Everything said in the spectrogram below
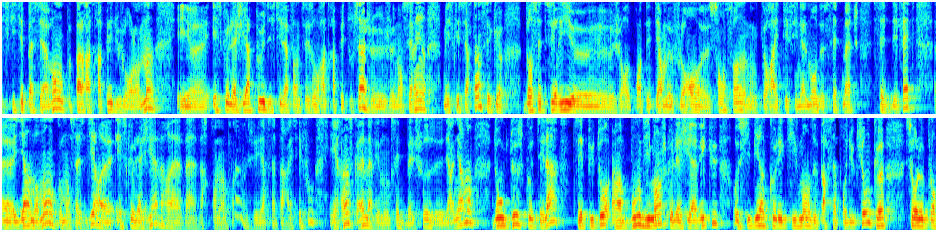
ce qui s'est passé avant, on peut pas le rattraper du jour au lendemain. Et euh, est-ce que la GA peut d'ici la fin de saison rattraper tout ça? Je, je n'en sais rien. Mais ce qui est certain, c'est que dans cette série, euh, je reprends tes termes, Florent, sans fin, donc qui aura été finalement de 7 matchs, 7 défaites, il y a un moment, on commence à se dire, est-ce que la GA va, va, va, reprendre un point? Je veux dire, ça paraissait fou. Et Reims, quand même, avait montré de belles choses dernièrement. Donc de ce côté-là, c'est plutôt un bon dimanche que la GA a vécu, aussi bien collectivement de par sa production que sur le plan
